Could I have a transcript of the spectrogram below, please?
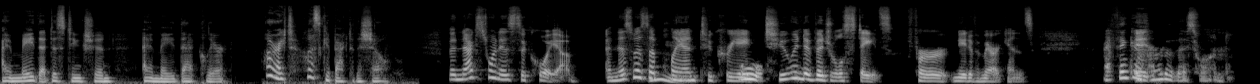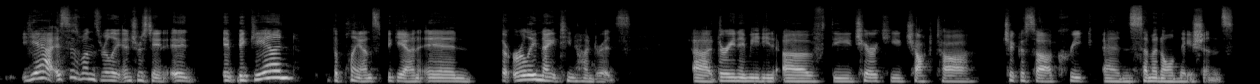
I made that distinction and made that clear. All right, let's get back to the show. The next one is Sequoyah. And this was a mm. plan to create Ooh. two individual states for Native Americans. I think I've it, heard of this one. Yeah, this is one's really interesting. It it began the plans began in the early 1900s uh, during a meeting of the Cherokee, Choctaw, Chickasaw, Creek, and Seminole nations.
